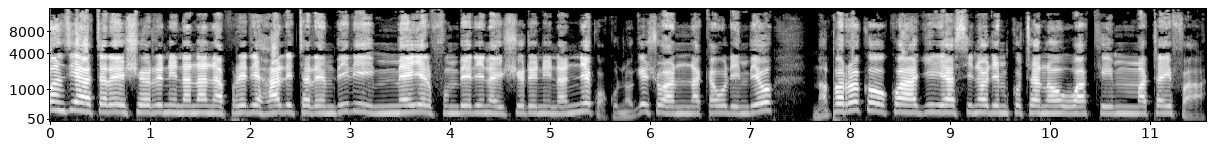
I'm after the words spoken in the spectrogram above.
kuanzia tarehe ishirini na nane Aprili hadi tarehe mbili Mei elfu mbili na ishirini na nne kwa kunogeshwa na kauli mbiu maporoko kwa ajili ya sinodi, mkutano wa kimataifa.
